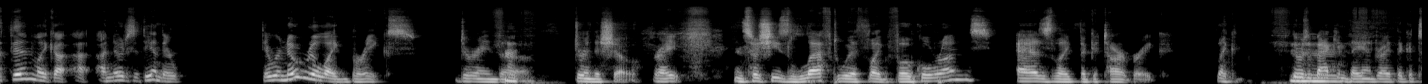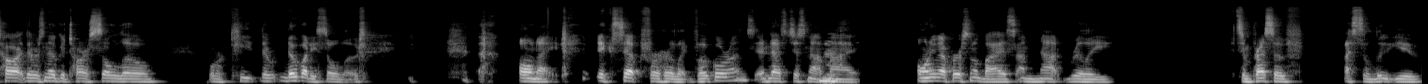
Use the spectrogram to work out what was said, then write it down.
but then, like, I, I noticed at the end there there were no real like breaks during the hmm. during the show, right? And so she's left with like vocal runs as like the guitar break. Like there was a backing hmm. band, right? The guitar, there was no guitar solo or key. There, nobody soloed all night except for her like vocal runs, and that's just not mm-hmm. my owning my personal bias. I'm not really. It's impressive. I salute you.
